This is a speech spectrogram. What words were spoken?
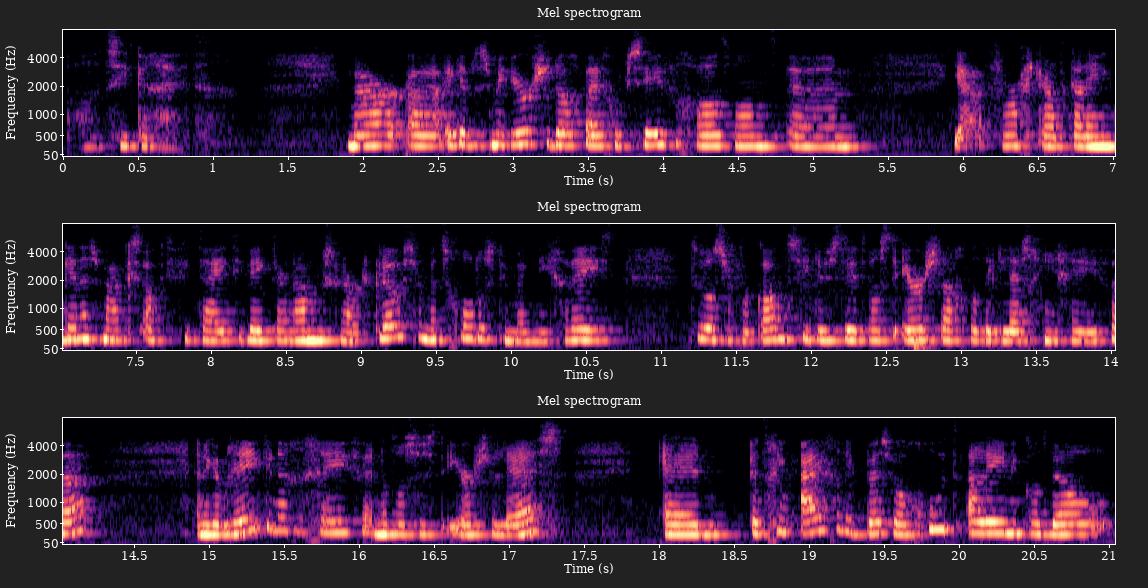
Oh, wat zie ik eruit. Maar uh, ik heb dus mijn eerste dag bij groep 7 gehad. Want um, ja, vorige keer had ik alleen een kennismakingsactiviteit. Die week daarna moesten we naar het klooster met school. Dus toen ben ik niet geweest. Toen was er vakantie. Dus dit was de eerste dag dat ik les ging geven. En ik heb rekenen gegeven. En dat was dus de eerste les. En het ging eigenlijk best wel goed. Alleen ik had wel...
